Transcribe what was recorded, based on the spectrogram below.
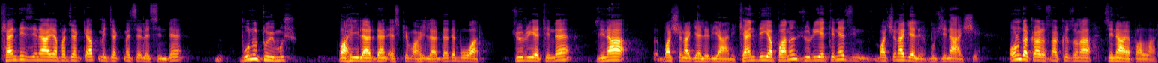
kendi zina yapacak yapmayacak meselesinde bunu duymuş. Vahiylerden, eski vahiylerde de bu var. Zürriyetine zina başına gelir yani. Kendi yapanın zürriyetine başına gelir bu zina işi. Onun da karısına, kızına zina yaparlar.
